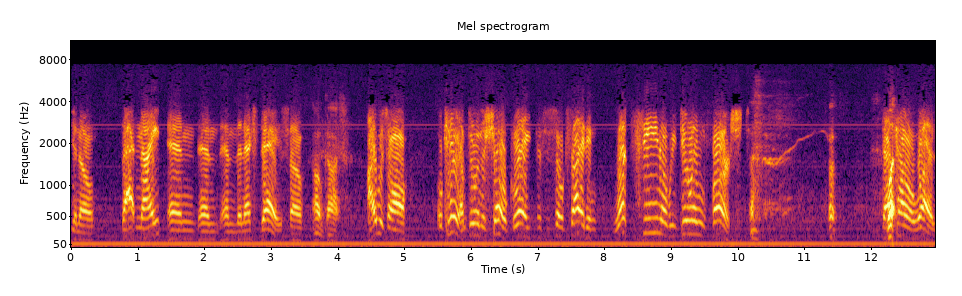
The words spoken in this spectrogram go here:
you know, that night and and and the next day. So Oh gosh. I was all, okay, I'm doing the show. Great, this is so exciting. What scene are we doing first? That's What- how it was,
